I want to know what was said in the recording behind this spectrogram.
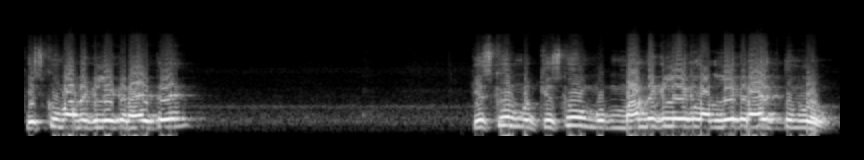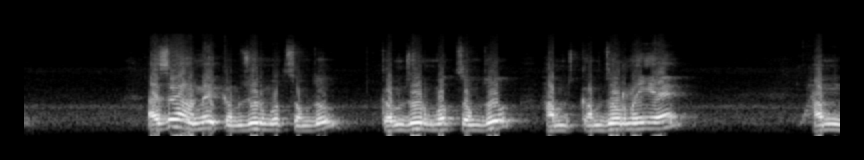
किसको मारने के लेकर आए थे? किसको किसको मारने के लिए लेकर आए थे तुम लोग? ऐसा हमें कमज़ोर मत समझो, कमज़ोर मत समझो, हम कमज़ोर नहीं है। हम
